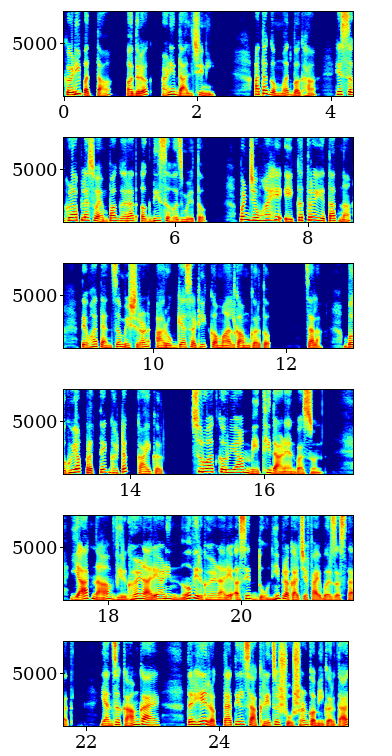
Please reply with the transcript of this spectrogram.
कढीपत्ता अद्रक आणि दालचिनी. आता गंमत बघा हे सगळं आपल्या स्वयंपाकघरात अगदी सहज मिळतं. पण जेव्हा हे एकत्र येतात ना तेव्हा त्यांचं मिश्रण आरोग्यासाठी कमाल काम करतं. चला बघूया प्रत्येक घटक काय करत. सुरुवात करूया मेथी दाण्यांपासून. यात ना विरघळणारे आणि न विरघळणारे असे दोन्ही प्रकारचे फायबर्स असतात. यांचं काम काय? तर हे रक्तातील साखरेचं शोषण कमी करतात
